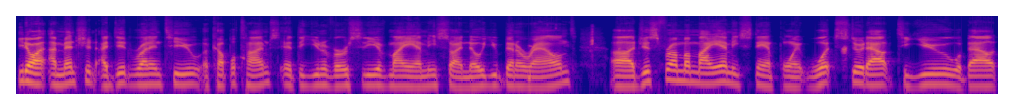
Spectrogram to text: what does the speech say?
you know, I, I, mentioned I did run into you a couple times at the University of Miami, so I know you've been around. Uh, just from a Miami standpoint, what stood out to you about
